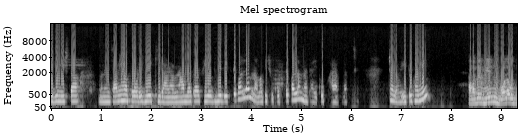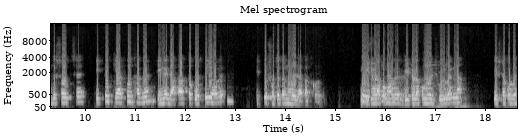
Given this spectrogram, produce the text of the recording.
এই জিনিসটা মানে জানি না পরে গিয়ে কি দাঁড়াবে। আমরা তো আর ফেরত গিয়ে দেখতে পারলাম না বা কিছু করতে পারলাম না তাই খুব খারাপ লাগছে। চলো এইটুখানি। আমাদের মেন বলা উদ্দেশ্য হচ্ছে একটু কেয়ারফুল থাকবেন ট্রেনে যাতায়াত তো করতেই হবে। একটু সচেতন ভাবে যাতায়াত করবেন। ভিডিও রকম ভাবে ভিডিও রকম ভাবে ঝুলবেন না। চেষ্টা করবেন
